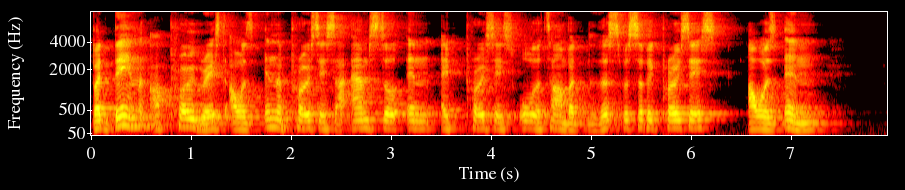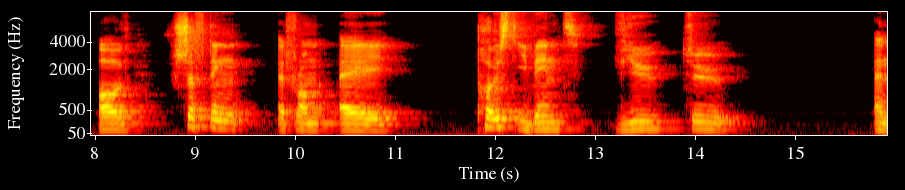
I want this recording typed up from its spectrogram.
But then I progressed. I was in the process. I am still in a process all the time. But this specific process I was in of shifting it from a post event view to an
